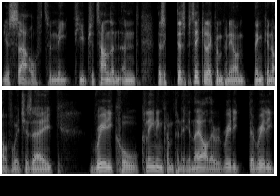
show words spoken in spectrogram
yourself to meet future talent. And there's a, there's a particular company I'm thinking of, which is a really cool cleaning company, and they are they're really they're really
